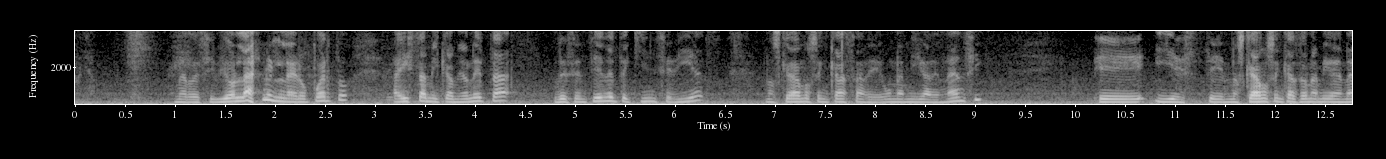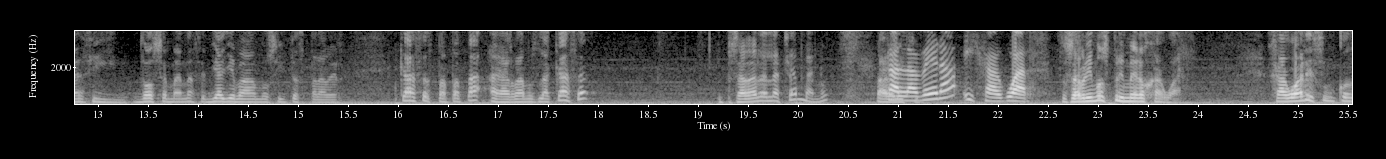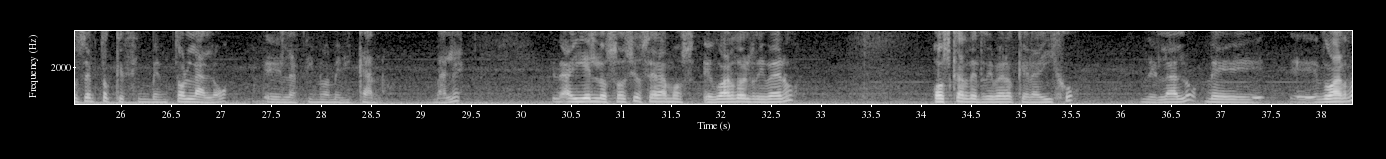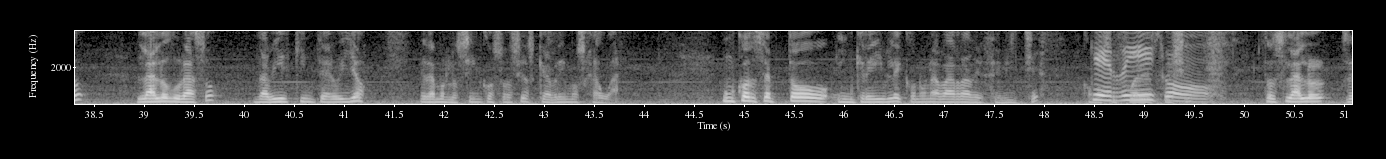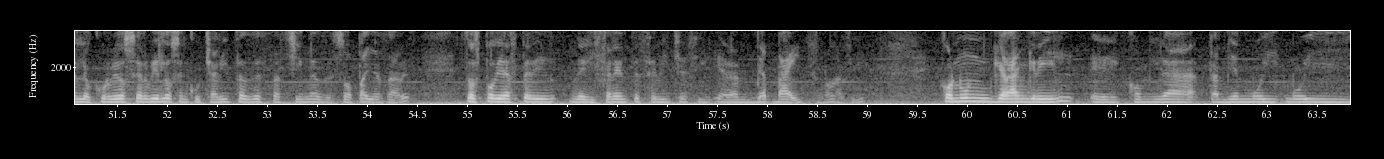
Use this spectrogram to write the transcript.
Me recibió Lalo en el aeropuerto, ahí está mi camioneta, desentiéndete 15 días, nos quedamos en casa de una amiga de Nancy, eh, y este, nos quedamos en casa de una amiga de Nancy dos semanas, ya llevábamos citas para ver casas, papá, papá, agarramos la casa y pues a darle la chamba, ¿no? Calavera y jaguar. Entonces abrimos primero jaguar. Jaguar es un concepto que se inventó Lalo eh, latinoamericano, ¿vale? Ahí en los socios éramos Eduardo del Rivero, Oscar del Rivero, que era hijo de Lalo, de eh, Eduardo, Lalo Durazo, David Quintero y yo. Éramos los cinco socios que abrimos Jaguar. Un concepto increíble con una barra de ceviches. ¡Qué rico! Entonces Lalo se le ocurrió servirlos en cucharitas de estas chinas de sopa, ya sabes. Entonces podías pedir de diferentes ceviches y eran bites, ¿no? Así. Con un gran grill, eh, comida también muy, muy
